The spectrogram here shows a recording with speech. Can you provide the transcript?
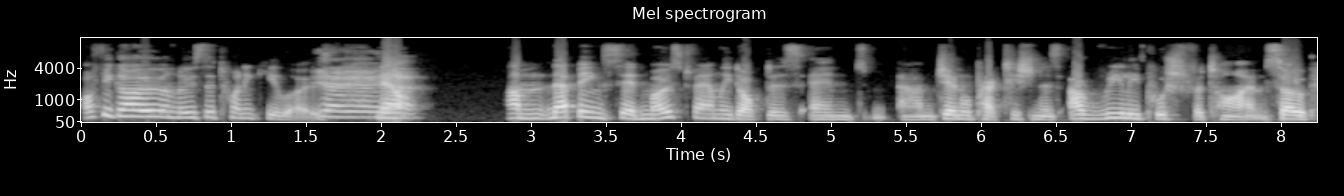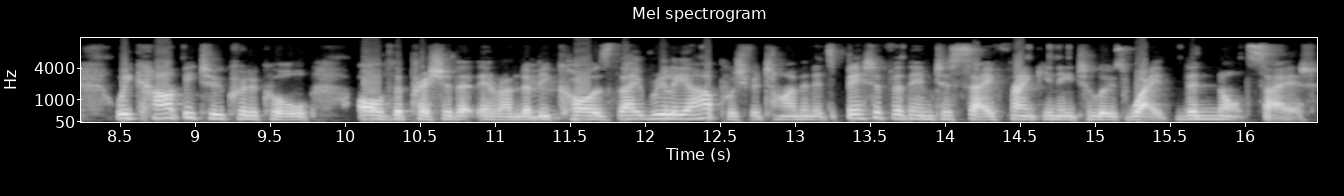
Off you go and lose the 20 kilos. Yeah, yeah, now, yeah. Um, that being said, most family doctors and um, general practitioners are really pushed for time. So we can't be too critical of the pressure that they're under mm. because they really are pushed for time. And it's better for them to say, Frank, you need to lose weight than not say it.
